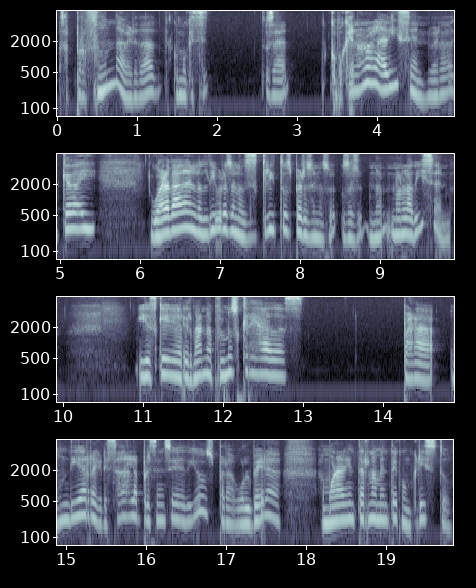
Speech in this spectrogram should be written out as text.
o sea, profunda, ¿verdad? Como que o sea, como que no nos la dicen, ¿verdad? Queda ahí guardada en los libros, en los escritos, pero se no, no la dicen. Y es que, hermana, fuimos creadas para un día regresar a la presencia de Dios, para volver a, morar internamente con Cristo.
